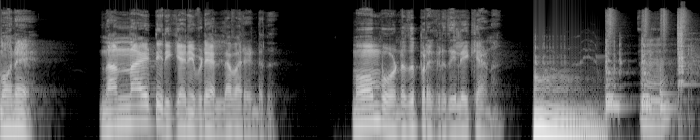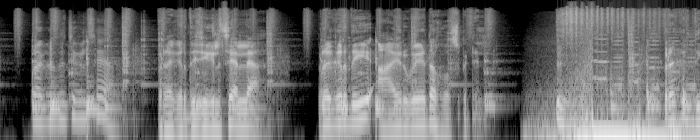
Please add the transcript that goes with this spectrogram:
മോനെ നന്നായിട്ടിരിക്കാൻ ഇവിടെയല്ല വരേണ്ടത്. മോൻ പോണ്ടത് പ്രകൃതിയിലേക്കാണ്. പ്രകൃതി ചികിത്സയാ? പ്രകൃതി ചികിത്സയല്ല പ്രകൃതി ആയുർവേദ ഹോസ്പിറ്റൽ. പ്രകൃതി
